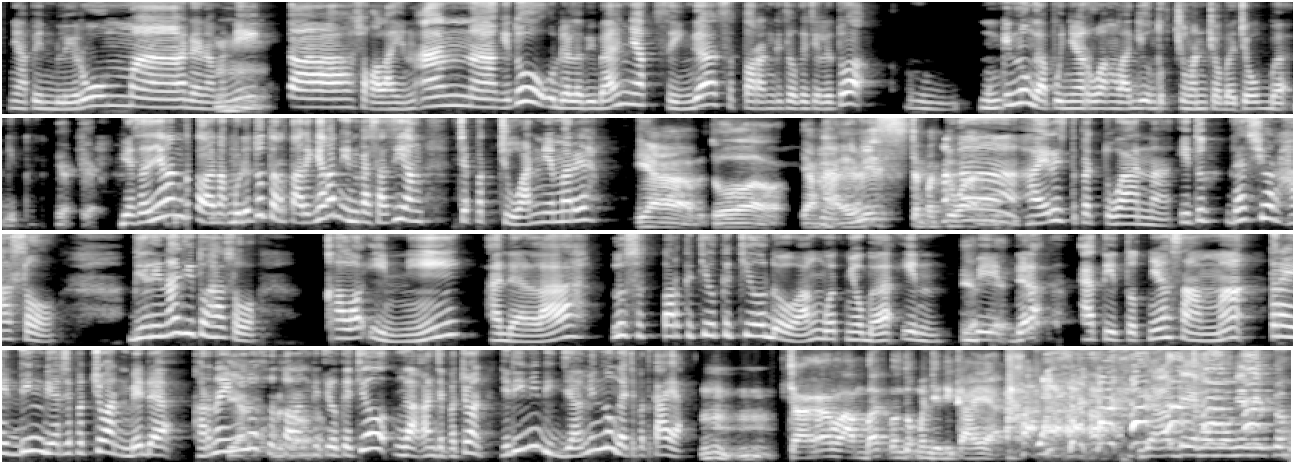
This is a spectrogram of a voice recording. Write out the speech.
nyiapin beli rumah, dana Mhm. menikah, sekolahin anak itu udah lebih banyak sehingga setoran kecil-kecil itu mungkin lu nggak punya ruang lagi untuk cuman coba-coba gitu. Ya, ya. Biasanya kan kalau anak muda tuh tertariknya kan investasi yang cepet cuan ya Mar ya. Ya, betul. Yang Nah, high risk cepet cuan. Ah, high risk cepet cuan. Nah, itu that's your hustle. Biarin aja itu hustle. Kalau ini adalah lu setor kecil-kecil doang buat nyobain. Ya, Beda attitude-nya sama trading biar cepet cuan. Beda. Karena ini Ya, lu setoran kecil-kecil nggak akan cepet cuan. Jadi ini dijamin lu nggak cepet kaya. Mhm, mhm. Cara lambat untuk menjadi kaya. Nggak ada yang ngomongin itu.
